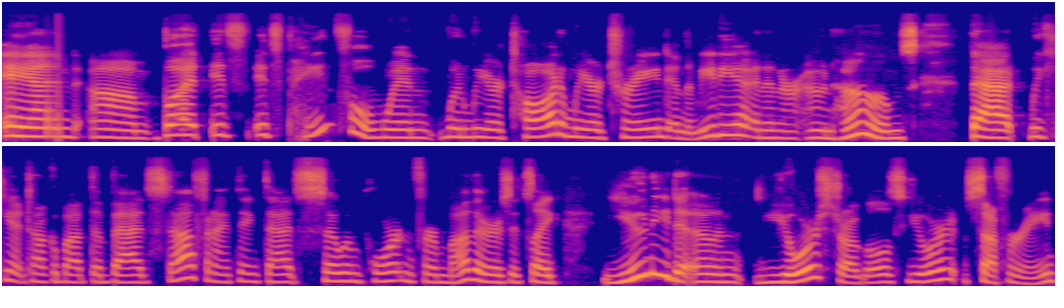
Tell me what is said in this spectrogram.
and um, but it's it's painful when when we are taught and we are trained in the media and in our own homes that we can't talk about the bad stuff and i think that's so important for mothers it's like you need to own your struggles your suffering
